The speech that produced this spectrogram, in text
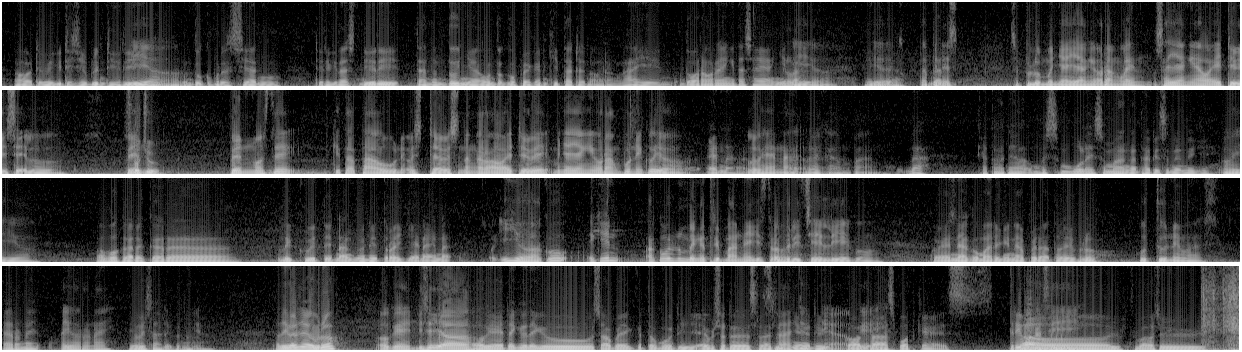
awak dhewe iki disiplin diri Iya. untuk kebersihan diri kita sendiri dan tentunya untuk kebaikan kita dan orang lain, untuk orang-orang yang kita sayangi lah. Iya. intinya. Iya. Tapi Dan- sebelum menyayangi orang lain, sayangi awake dhewe sik lho. Ben, setuju. ben mesti kita tahu nek wis dhewe seneng karo awake dhewe, menyayangi orang pun iku ya Enak. luwih enak, luwih gampang. Katanya mulai semangat hari Senin iki. Oh iya. Apa gara-gara liquid nanggone Troy iki enak-enak? Oh, iya, aku iki aku nembe ngedrip maneh iki strawberry jelly aku. Kayaknya aku mari ngene apa nak Troy, Bro? Kudune, Mas. Ayo nih, Ayo Ronai. ya wis lah lek kono. Ya. Tadi kasih ya, Bro. Oke, dhisik ya. Oke, thank you, thank you. Sampai ketemu di episode selanjutnya, di Selanjutnya, oke. Kontras Podcast. Terima kasih. Bye. Terima kasih.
